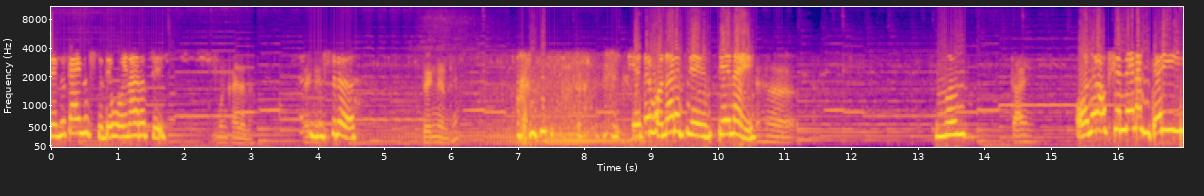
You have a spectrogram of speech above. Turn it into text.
त्याचं काय नसतं ते होणारच आहे. मग काय झालं? दुसरं. प्रेग्नेंट ते तर होणारच आहे ते नाही. हा. मग? काय? ऑदर ऑप्शन नाही ना भिकारी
